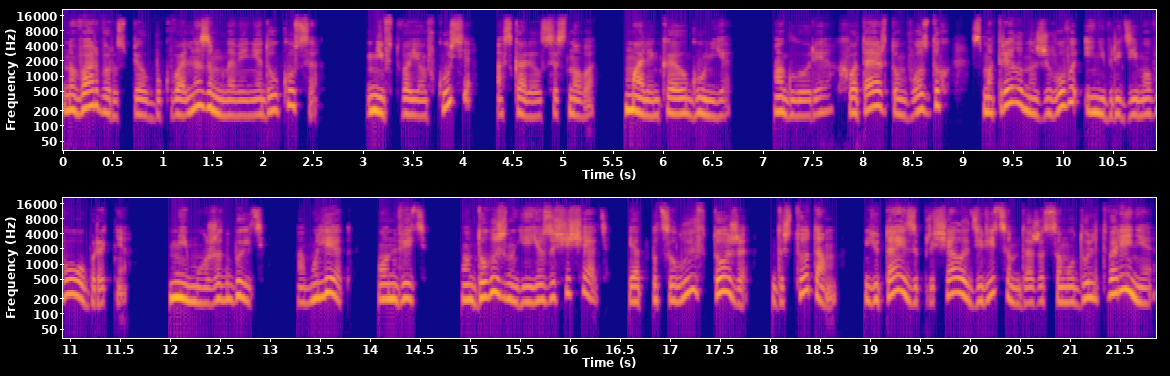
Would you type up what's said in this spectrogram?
но варвар успел буквально за мгновение до укуса. «Не в твоем вкусе?» — оскалился снова. «Маленькая лгунья». А Глория, хватая ртом воздух, смотрела на живого и невредимого оборотня. «Не может быть! Амулет! Он ведь... Он должен ее защищать. И от поцелуев тоже. Да что там? Ютай запрещала девицам даже самоудовлетворение.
